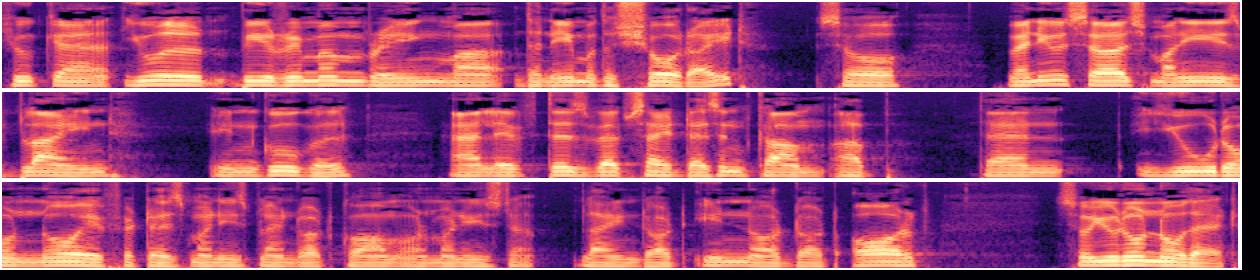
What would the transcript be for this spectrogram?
you can you will be remembering my, the name of the show, right? So when you search "money is blind" in Google, and if this website doesn't come up, then you don't know if it is moneyisblind.com or moneyisblind.in or .org. So you don't know that.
